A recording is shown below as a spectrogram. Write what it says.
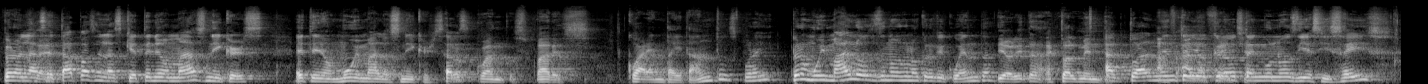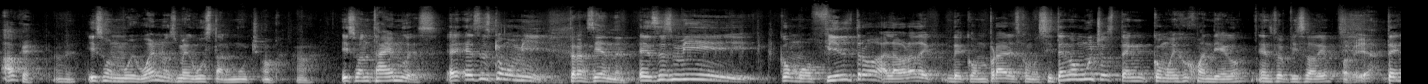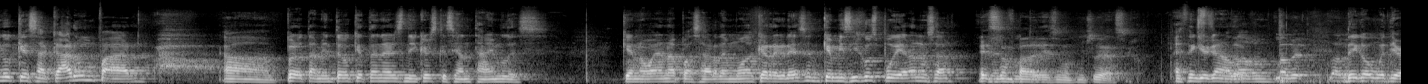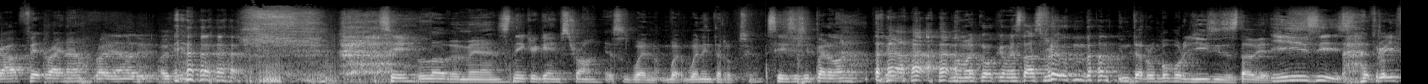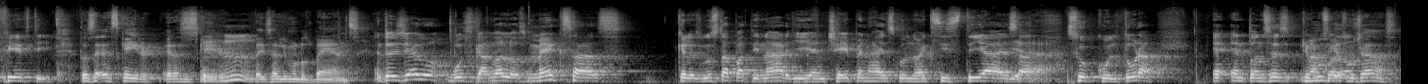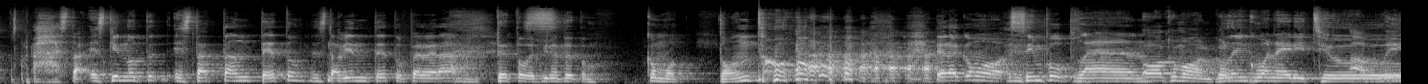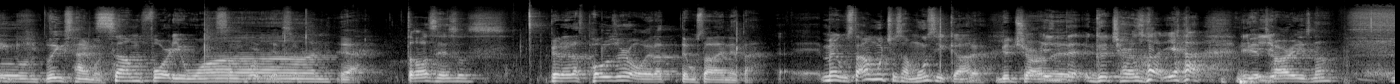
Pero en las etapas en las que he tenido más sneakers, he tenido muy malos sneakers. ¿Sabes? ¿Cuántos pares? Cuarenta y tantos por ahí. Pero muy malos, no, no creo que cuenta. Y ahorita, actualmente. Actualmente A- a la yo creo fecha. tengo unos 16 Ah, ok. ok. y son muy buenos, me gustan mucho. Ok, ah. Y son timeless. E- ese es como mi... Trascienden. Ese es mi como filtro a la hora de, de comprar. Es como, si tengo muchos, ten- como dijo Juan Diego en su episodio, Ok, ya. tengo que sacar un par, ah, pero también tengo que tener sneakers que sean timeless. Que no vayan a pasar de moda, que regresen, que mis hijos pudieran usar. Esos son padrísimos. Muchas gracias. I think you're gonna love them. Love it. Love They go with your outfit right now. Right now, dude. Sí. Love it, man. Sneaker game strong. Eso es bueno. Bu- buena interrupción. Sí, sí, sí, perdón. No me acuerdo que me estabas preguntando. Interrumpo por Yeezys, está bien. Yeezys 350. Entonces, eras skater. Eras skater. De ahí salimos los bands. Entonces llego buscando a los mexas que les gusta patinar y en Chapin High School no existía esa Yeah. subcultura. E- Entonces, ¿Qué música acuerdo- escuchabas? Ah, está, es que no te- está tan teto, está bien teto, pero era Teto, define Teto. como tonto. era como Simple Plan, Oh, come on. Con- Blink 182, Ah, Blink. Blink's timeless. Sum 41, Some- yes, sir. Yeah. todos esos. ¿Pero eras poser o era, te gustaba de neta? Me gustaba mucho esa música. Good Charlotte. Good Charlotte, yeah. The Ataris, ¿no?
